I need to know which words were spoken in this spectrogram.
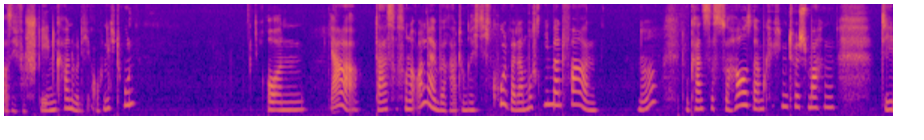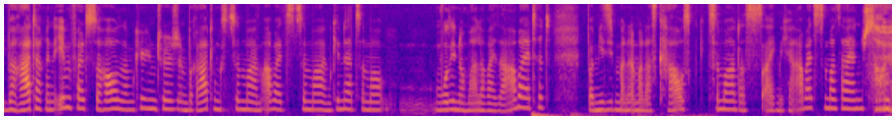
Was ich verstehen kann, würde ich auch nicht tun. Und ja, da ist auch so eine Online-Beratung richtig cool, weil da muss niemand fahren. Ne? Du kannst das zu Hause am Küchentisch machen. Die Beraterin ebenfalls zu Hause am Küchentisch, im Beratungszimmer, im Arbeitszimmer, im Kinderzimmer, wo sie normalerweise arbeitet. Bei mir sieht man immer das Chaoszimmer, das eigentlich ein Arbeitszimmer sein soll,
